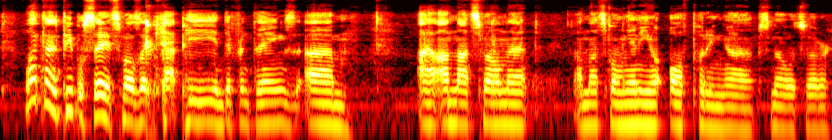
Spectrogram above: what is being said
A lot of times people say it smells like cat pee and different things. Um, I, am not smelling that. I'm not smelling any off-putting uh, smell whatsoever.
